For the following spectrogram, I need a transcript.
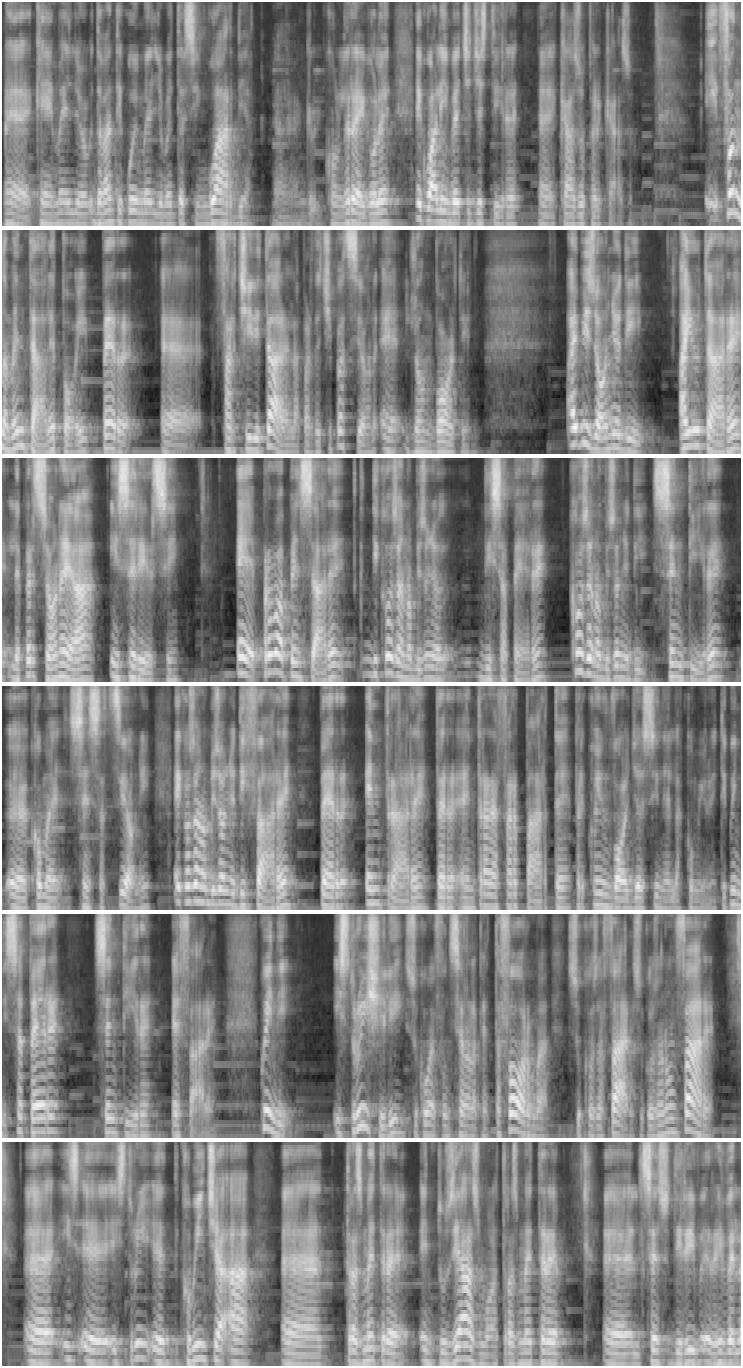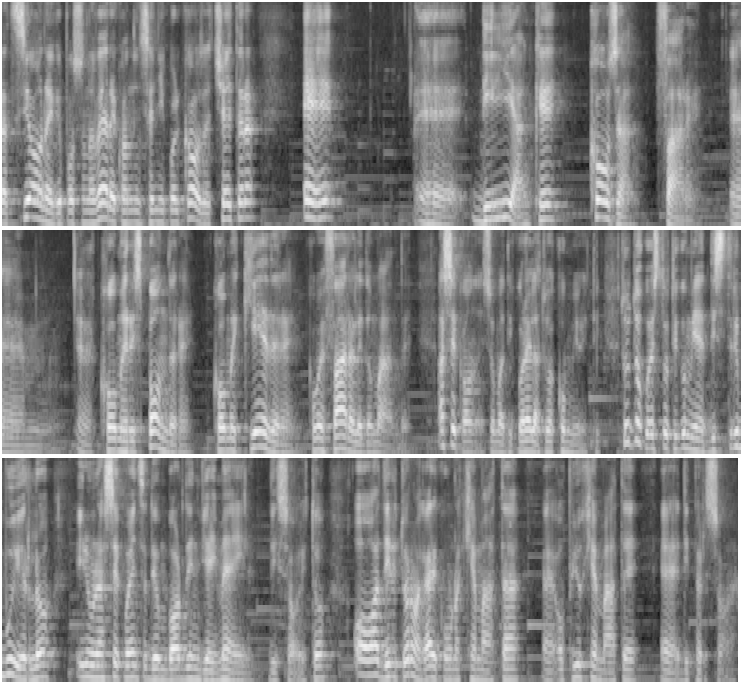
eh, che è meglio, davanti a cui è meglio mettersi in guardia eh, con le regole e quali invece gestire eh, caso per caso. E fondamentale poi per eh, facilitare la partecipazione è l'onboarding. Hai bisogno di aiutare le persone a inserirsi e prova a pensare di cosa hanno bisogno di sapere, cosa hanno bisogno di sentire eh, come sensazioni e cosa hanno bisogno di fare per entrare, per entrare a far parte, per coinvolgersi nella community. Quindi sapere, sentire e fare. Quindi istruiscili su come funziona la piattaforma, su cosa fare, su cosa non fare, eh, eh, istrui, eh, comincia a eh, trasmettere entusiasmo, a trasmettere eh, il senso di rivelazione che possono avere quando insegni qualcosa, eccetera, e eh, digli anche cosa fare, ehm, come rispondere, come chiedere, come fare le domande a seconda insomma di qual è la tua community. Tutto questo ti conviene distribuirlo in una sequenza di onboarding via email di solito o addirittura magari con una chiamata eh, o più chiamate eh, di persona.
